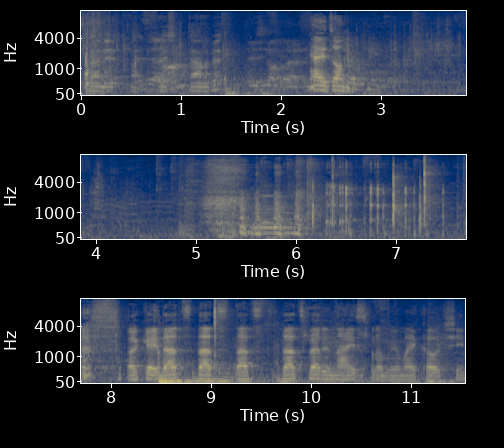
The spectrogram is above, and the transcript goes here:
turn it like face it down a bit. Yeah, it's on. okay, that's that's that's that's very nice from you, my coachy.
